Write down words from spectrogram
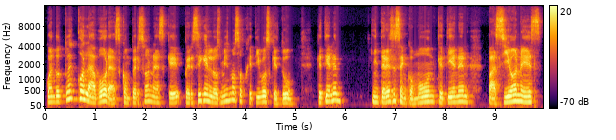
Cuando tú colaboras con personas que persiguen los mismos objetivos que tú, que tienen intereses en común, que tienen pasiones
